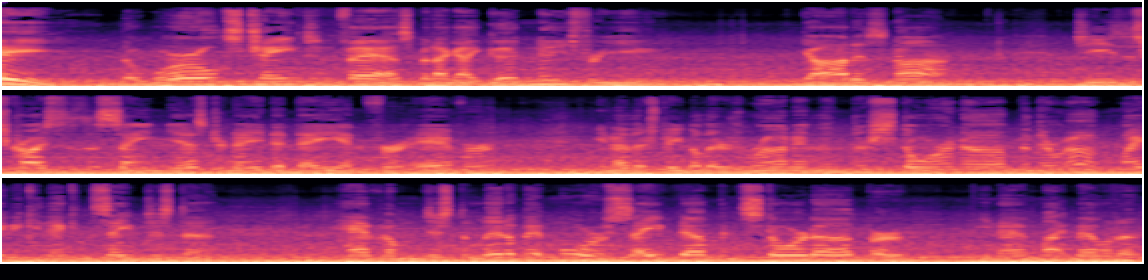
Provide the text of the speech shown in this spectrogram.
Hey, the world's changing fast, but I got good news for you. God is not. Jesus Christ is the same yesterday, today, and forever. You know, there's people that's running and they're storing up and they're, well, maybe they can save just a, have them just a little bit more saved up and stored up or, you know, might be able to,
